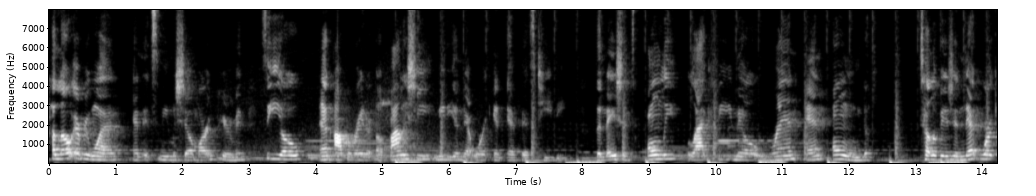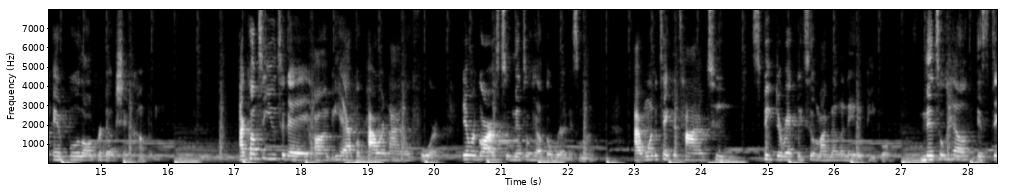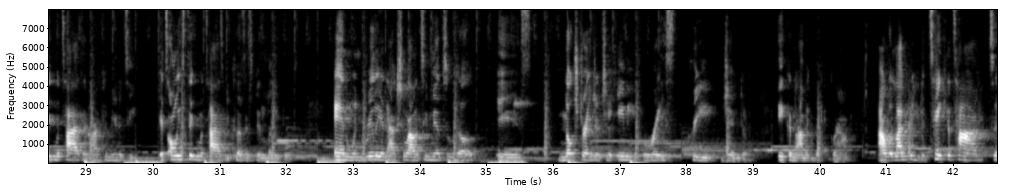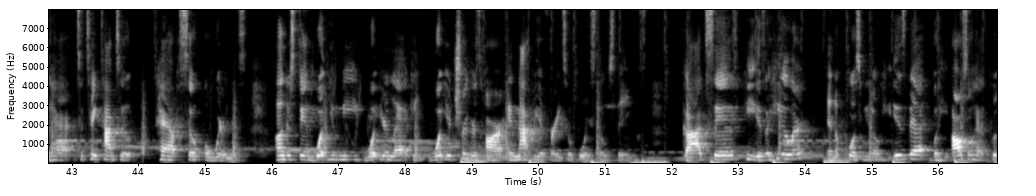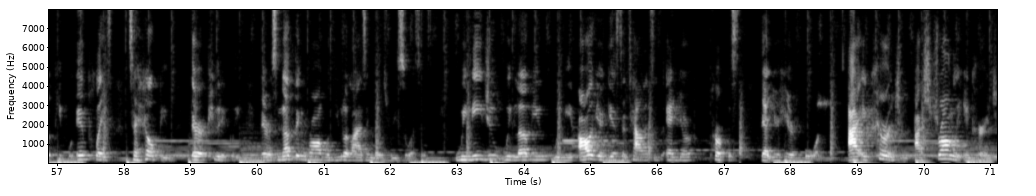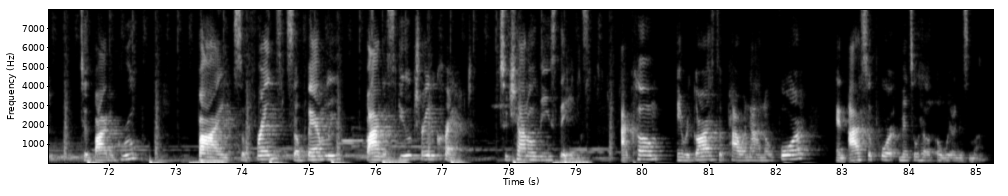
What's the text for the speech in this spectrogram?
Hello, everyone, and it's me, Michelle Martin Pearman, CEO and operator of Finally She Media Network and FSTV, the nation's only black female ran and owned television network and full on production company. I come to you today on behalf of Power 904 in regards to Mental Health Awareness Month. I want to take the time to speak directly to my melanated people. Mental health is stigmatized in our community. It's only stigmatized because it's been labeled. And when really in actuality, mental health is no stranger to any race, creed, gender, economic background. I would like for you to take the time to have to take time to have self-awareness. Understand what you need, what you're lacking, what your triggers are, and not be afraid to voice those things. God says He is a healer, and of course, we know He is that, but He also has put people in place to help you therapeutically. There is nothing wrong with utilizing those resources. We need you, we love you, we need all of your gifts and talents and your purpose that you're here for. I encourage you, I strongly encourage you to find a group, find some friends, some family, find a skill, trade, or craft to channel these things. I come in regards to Power 904, and I support Mental Health Awareness Month.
